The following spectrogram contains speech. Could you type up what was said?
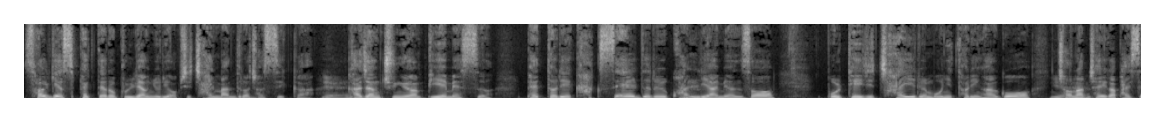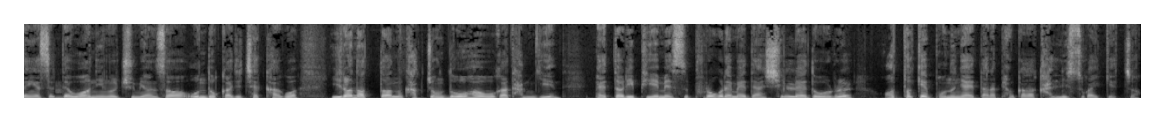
설계 스펙대로 불량률이 없이 잘 만들어졌을까? 예. 가장 중요한 BMS 배터리의 각 셀들을 관리하면서 볼테이지 차이를 모니터링하고 예. 전압 차이가 발생했을 때 음. 워닝을 주면서 온도까지 체크하고 이런 어떤 각종 노하우가 담긴 배터리 BMS 프로그램에 대한 신뢰도를 어떻게 보느냐에 따라 평가가 갈릴 수가 있겠죠.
